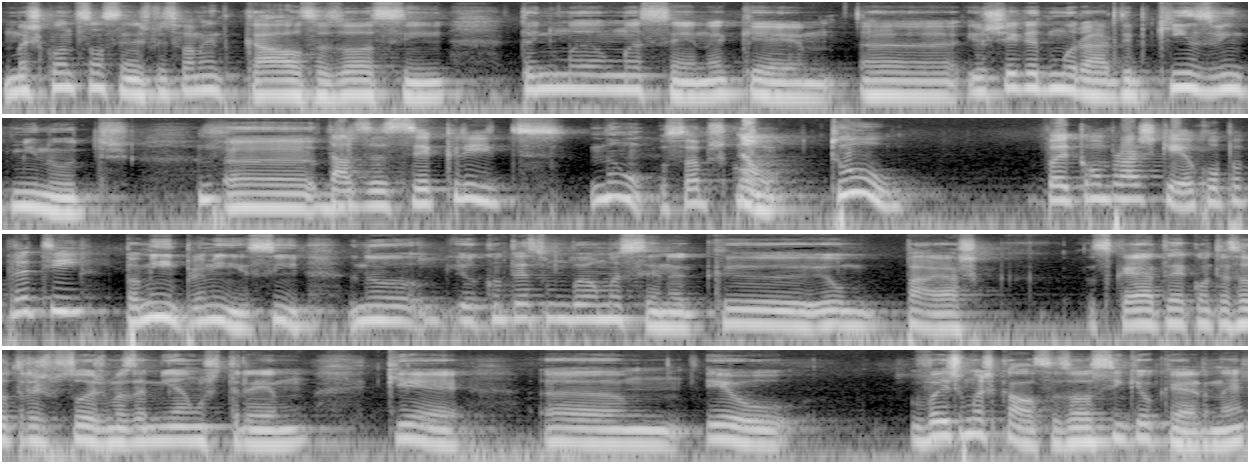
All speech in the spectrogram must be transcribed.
Mas quando são cenas, principalmente calças ou assim, tenho uma, uma cena que é, uh, eu chego a demorar tipo 15, 20 minutos. Uh, Estás a ser querido. não, sabes como? Não, tu foi comprar quê? Roupa para ti. Para mim, para mim, sim. No, acontece-me bem uma cena que eu, pá, acho que se calhar até acontece a outras pessoas, mas a mim é um extremo, que é, hum, eu vejo umas calças, ou assim que eu quero, né?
